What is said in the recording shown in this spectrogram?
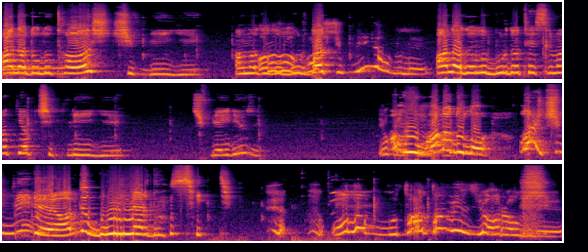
Anadolu Taş Çiftliği. Anadolu Anadolu burada burada. Çiftliği ya bunu. Anadolu burada teslimat yap çiftliği. Çiftliğe gidiyoruz ya. Yok Oğlum Anadolu. Ay çiftliği ne ya? Bir de goriller dans etti. Oğlum mutanta benziyor ara bunu.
